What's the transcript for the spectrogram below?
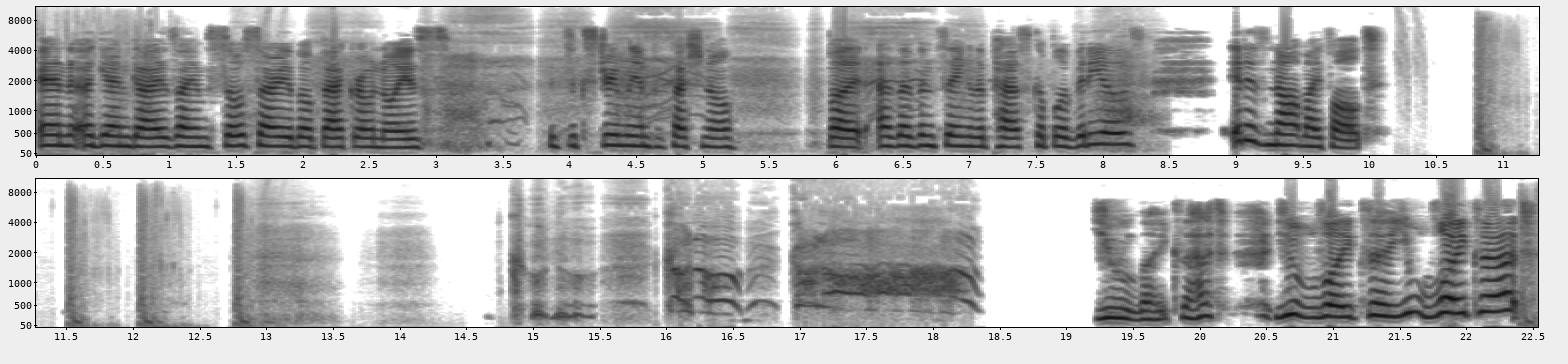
And again, guys, I am so sorry about background noise. It's extremely unprofessional. But as I've been saying in the past couple of videos, it is not my fault. この、この、この You like that? You like that? You like that?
